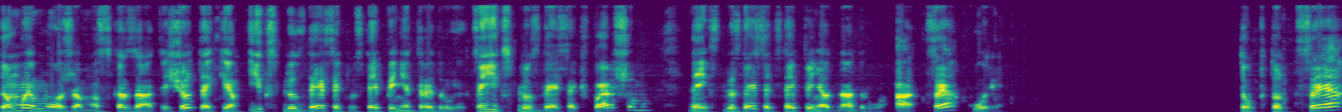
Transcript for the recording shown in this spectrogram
то ми можемо сказати, що таке х плюс 10 у степені 3 других. Це х плюс 10 в першому, на х плюс 10 в степені 1 друга. А це корінь. Тобто це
